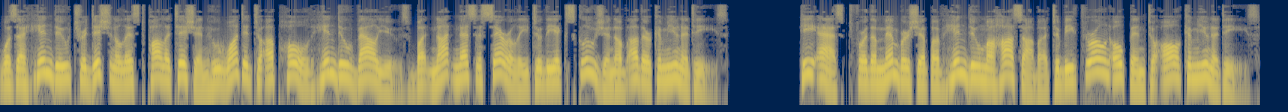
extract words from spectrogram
was a Hindu traditionalist politician who wanted to uphold Hindu values but not necessarily to the exclusion of other communities. He asked for the membership of Hindu Mahasabha to be thrown open to all communities.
